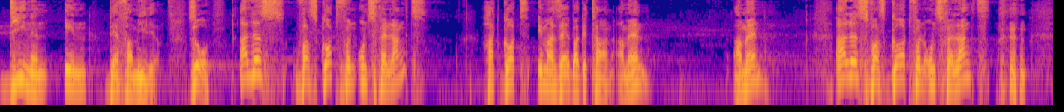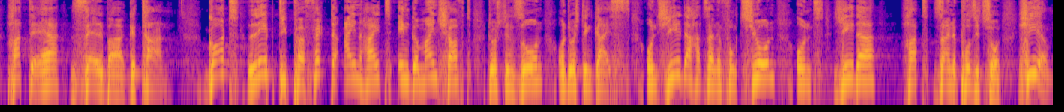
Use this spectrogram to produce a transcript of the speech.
dienen in der Familie. So, alles, was Gott von uns verlangt, hat Gott immer selber getan. Amen. Amen. Alles, was Gott von uns verlangt, hatte er selber getan. Gott lebt die perfekte Einheit in Gemeinschaft durch den Sohn und durch den Geist. Und jeder hat seine Funktion und jeder hat seine Position. Hier,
